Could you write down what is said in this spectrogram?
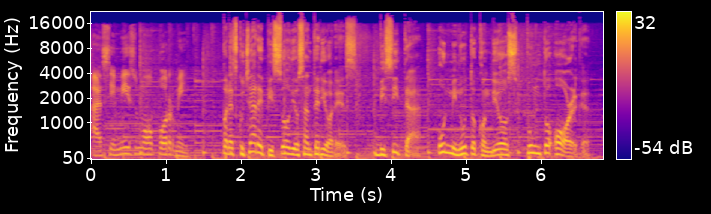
a sí mismo por mí. Para escuchar episodios anteriores, visita unminutocondios.org.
